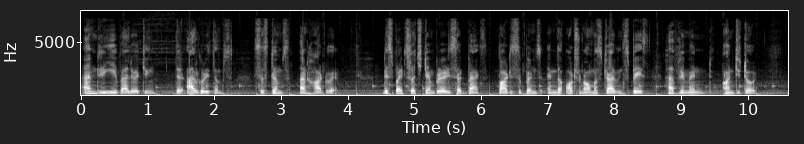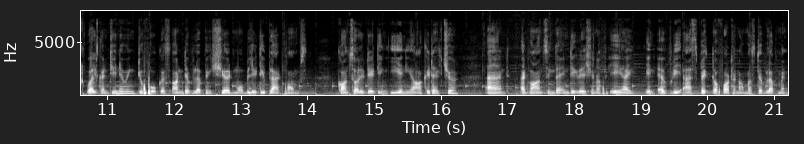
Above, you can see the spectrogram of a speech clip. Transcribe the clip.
and re evaluating their algorithms, systems, and hardware. Despite such temporary setbacks, participants in the autonomous driving space have remained undeterred, while continuing to focus on developing shared mobility platforms, consolidating E&E architecture, and advancing the integration of AI in every aspect of autonomous development.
